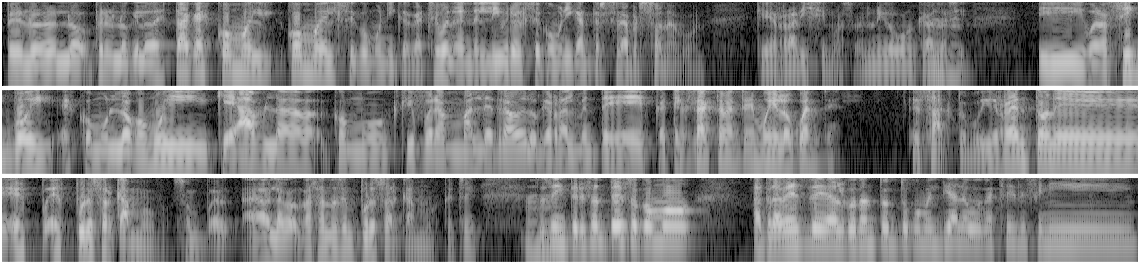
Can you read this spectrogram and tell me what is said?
pero lo, pero lo que lo destaca es cómo él, cómo él se comunica, ¿cachai? Bueno, en el libro él se comunica en tercera persona, que es rarísimo eso, el único que habla así. Y bueno, Sick Boy es como un loco muy que habla como si fuera más letrado de lo que realmente es, ¿cachai? Exactamente, es muy elocuente. Exacto, y Renton es, es, puro sarcasmo, son, habla basándose en puro sarcasmo, ¿cachai? Entonces es interesante eso como a través de algo tan tonto como el diálogo, ¿cachai? Definir,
